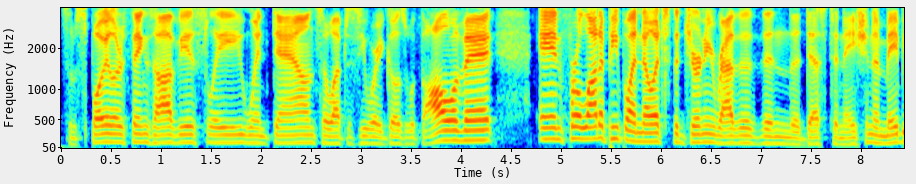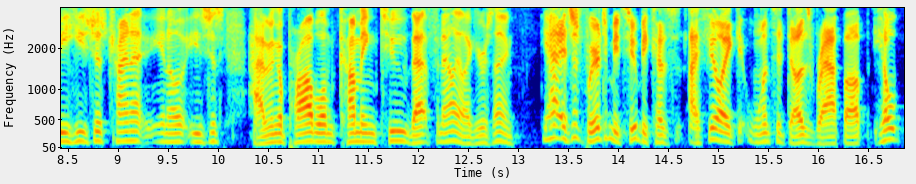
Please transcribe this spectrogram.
Some spoiler things obviously went down, so we'll have to see where he goes with all of it. And for a lot of people, I know it's the journey rather than the destination. And maybe he's just trying to, you know, he's just having a problem coming to that finale, like you were saying. Yeah, it's just weird to me too because I feel like once it does wrap up, he'll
